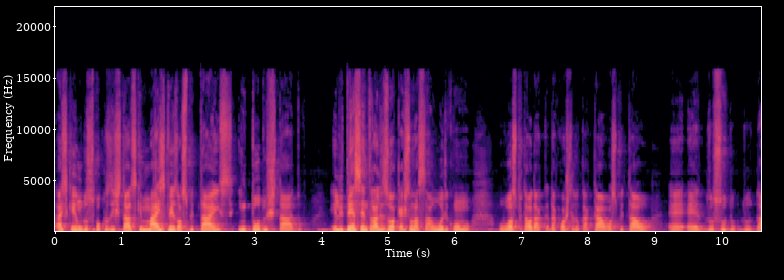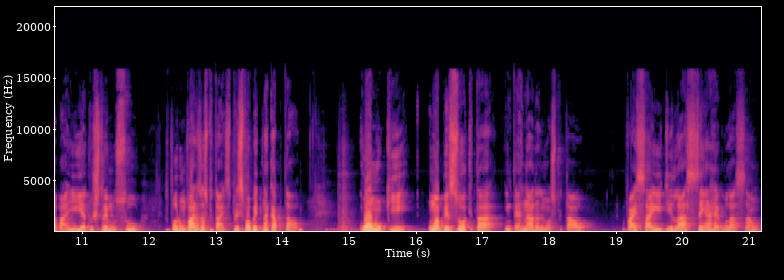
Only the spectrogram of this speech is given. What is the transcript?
acho que é um dos poucos estados que mais fez hospitais em todo o estado. Ele descentralizou a questão da saúde, como o Hospital da, da Costa do Cacau, o Hospital é, é, do sul do, do, da Bahia, do extremo sul. Foram vários hospitais, principalmente na capital. Como que uma pessoa que está internada no hospital vai sair de lá sem a regulação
